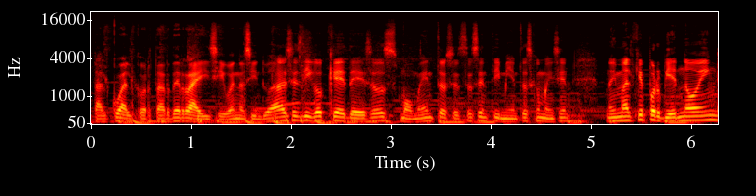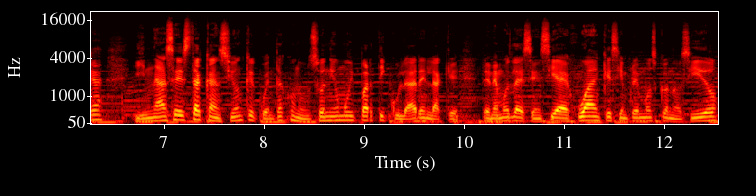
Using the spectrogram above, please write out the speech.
Tal cual, cortar de raíz. Y bueno, sin duda a veces digo que de esos momentos, estos sentimientos, como dicen, no hay mal que por bien no venga. Y nace esta canción que cuenta con un sonido muy particular en la que tenemos la esencia de Juan que siempre hemos conocido.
